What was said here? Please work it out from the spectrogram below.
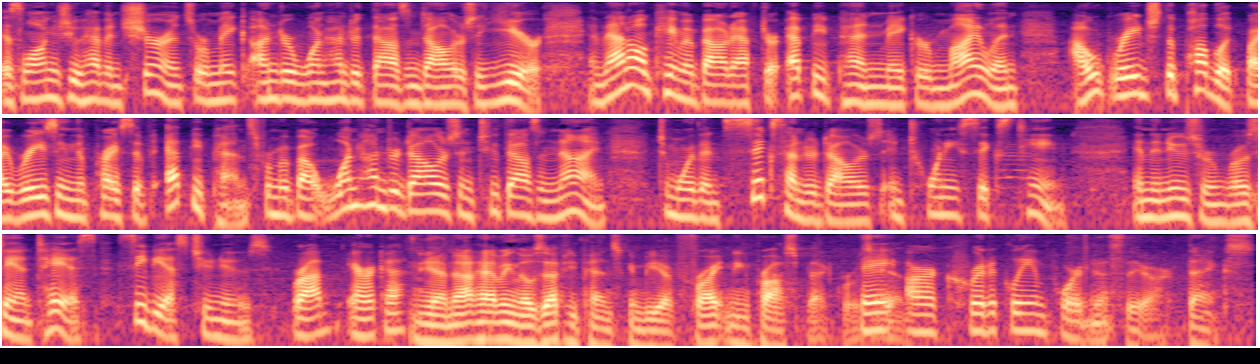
as long as you have insurance or make under $100,000 a year. And that all came about after EpiPen maker Mylan outraged the public by raising the price of EpiPens from about $100 in 2009 to more than $600 in 2016. In the newsroom, Roseanne Tellez, CBS 2 News. Rob, Erica? Yeah, not having those EpiPens can be a frightening prospect, Roseanne. They are critically important. Yes, they are. Thanks.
